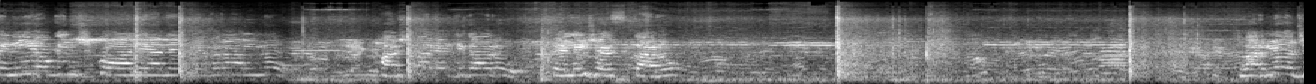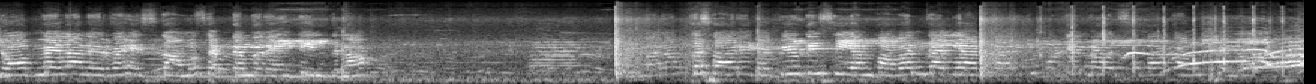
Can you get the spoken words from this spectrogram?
వినియోగించుకోవాలి అనే వివరాలను హర్షారెడ్డి గారు తెలియజేస్తారు. త్వరలో జాబ్ మేళా నిర్వహిస్తాము సెప్టెంబర్ ఎయిటీన్త్ మరొకసారి డిప్యూటీ సీఎం పవన్ కళ్యాణ్ గారికి పుట్టినరోజు శుభాకాంక్షలు.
